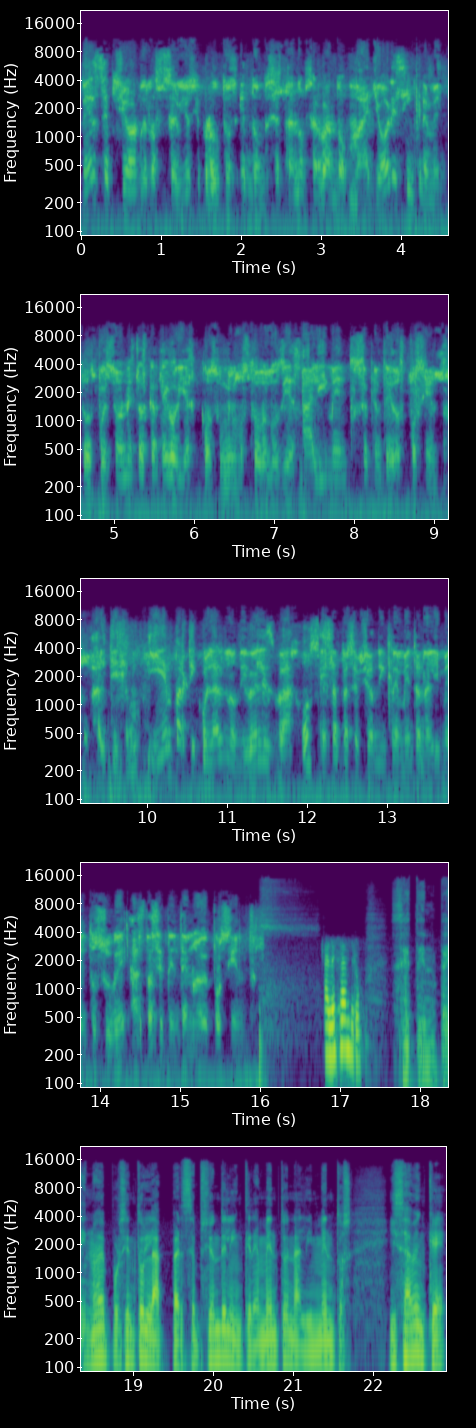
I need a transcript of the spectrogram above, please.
percepción de los servicios y productos en donde se están observando mayores incrementos, pues son estas categorías que consumimos todos los días. Alimentos, 72%, altísimo. Y en particular en los niveles bajos, esa percepción de incremento en alimentos sube hasta 79%. Alejandro. 79% la percepción del incremento en alimentos. ¿Y saben qué?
